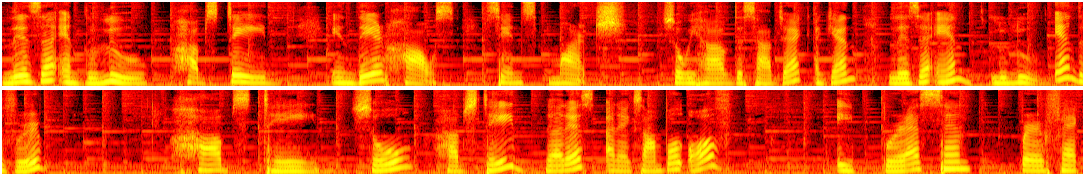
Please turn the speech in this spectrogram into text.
Liza and Lulu have stayed in their house since March. So we have the subject again, Liza and Lulu. And the verb, have stayed. So, have stayed, that is an example of a present perfect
